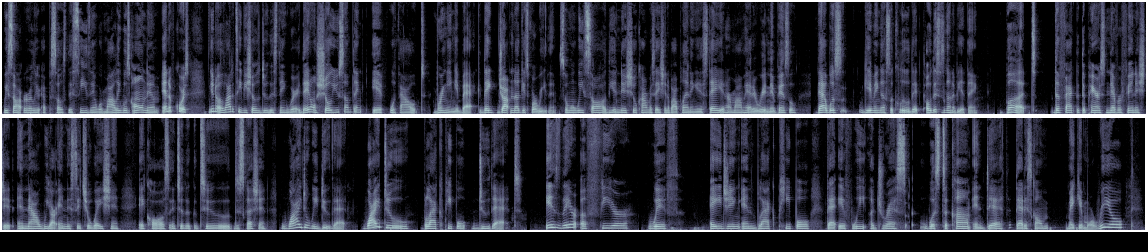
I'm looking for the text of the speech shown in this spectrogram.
We saw earlier episodes this season where Molly was on them. And of course, you know, a lot of TV shows do this thing where they don't show you something if without bringing it back. They drop nuggets for a reason. So when we saw the initial conversation about planning an estate and her mom had it written in pencil, that was giving us a clue that, oh, this is going to be a thing. But the fact that the parents never finished it and now we are in this situation it calls into the to discussion why do we do that why do black people do that? Is there a fear with aging and black people that if we address what's to come in death that it's going to make it more real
